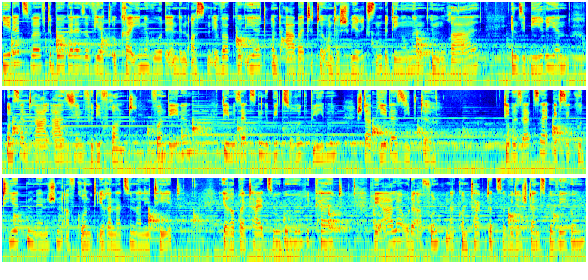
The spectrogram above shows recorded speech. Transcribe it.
Jeder zwölfte Bürger der Sowjetukraine wurde in den Osten evakuiert und arbeitete unter schwierigsten Bedingungen im Ural, in Sibirien und Zentralasien für die Front. Von denen, die im besetzten Gebiet zurückblieben, starb jeder siebte. Die Besatzer exekutierten Menschen aufgrund ihrer Nationalität, ihrer Parteizugehörigkeit, realer oder erfundener Kontakte zur Widerstandsbewegung,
